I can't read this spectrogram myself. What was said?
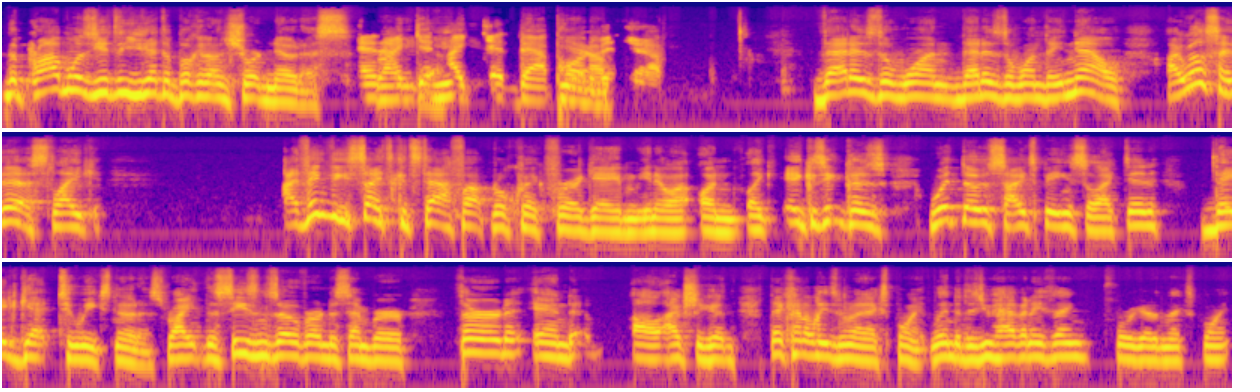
The problem was you have to, you have to book it on short notice. And right? I get you, I get that part yeah. of it. Yeah. That is the one that is the one thing. Now, I will say this, like I think these sites could staff up real quick for a game, you know, on like because because with those sites being selected, they'd get two weeks notice, right? The season's over on December third, and I'll actually get that kind of leads me to my next point. Linda, did you have anything before we go to the next point?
